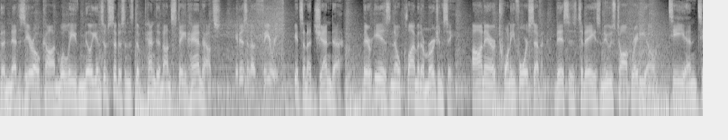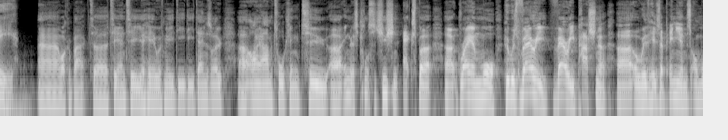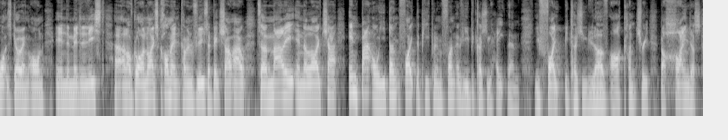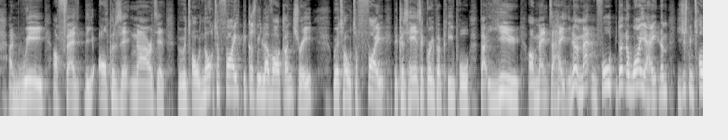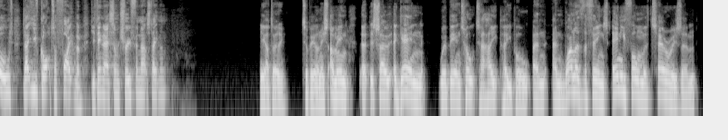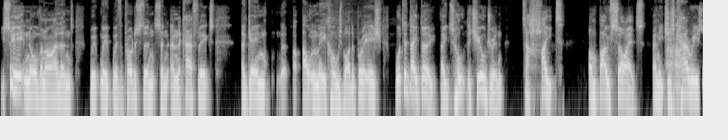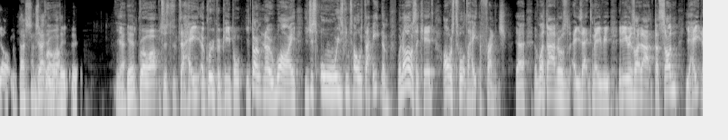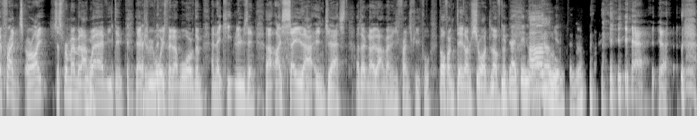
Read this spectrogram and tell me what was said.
The net zero con will leave millions of citizens dependent on state handouts. It isn't a theory, it's an agenda. There is no climate emergency. On air 24 7. This is today's News Talk Radio, TNT. Uh, welcome back to TNT. You're here with me, DD Denslow. Uh, I am talking to uh, English Constitution expert uh, Graham Moore, who was very, very passionate uh, with his opinions on what's going on in the Middle East. Uh, and I've got a nice comment coming from you. So, big shout out to Mali in the live chat. In battle, you don't fight the people in front of you because you hate them. You fight because you love our country behind us. And we are fed the opposite narrative. We were told not to fight because we love our country. We're told to fight because here's a group of people that you are meant to hate. You never met them before. You don't know why you hate them. You've just been told that you've got to fight them. Do you think there's some truth in that statement? Yeah, I do, to be honest. I mean, uh, so again, we're being taught to hate people. And and one of the things any form of terrorism you see it in northern ireland with with, with the protestants and, and the catholics. Again ultimately caused by the british. What did they do? They taught the children to hate on both sides and it just uh-huh. carries on. That's exactly what up. they do Yeah. Yeah. You grow up just to, to hate a group of people. You don't know why. You've just always been told to hate them. When I was a kid, I was taught to hate the French. Yeah. And my dad was, he's ex Navy, and he was like that. The son, you hate the French, all right? Just remember that, whatever you do. Yeah, because we've always been at war with them and they keep losing. Uh, I say that in jest. I don't know that many French people, but if I did, I'm sure I'd love them. Your dad didn't like Um, onions, no? yeah, yeah,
